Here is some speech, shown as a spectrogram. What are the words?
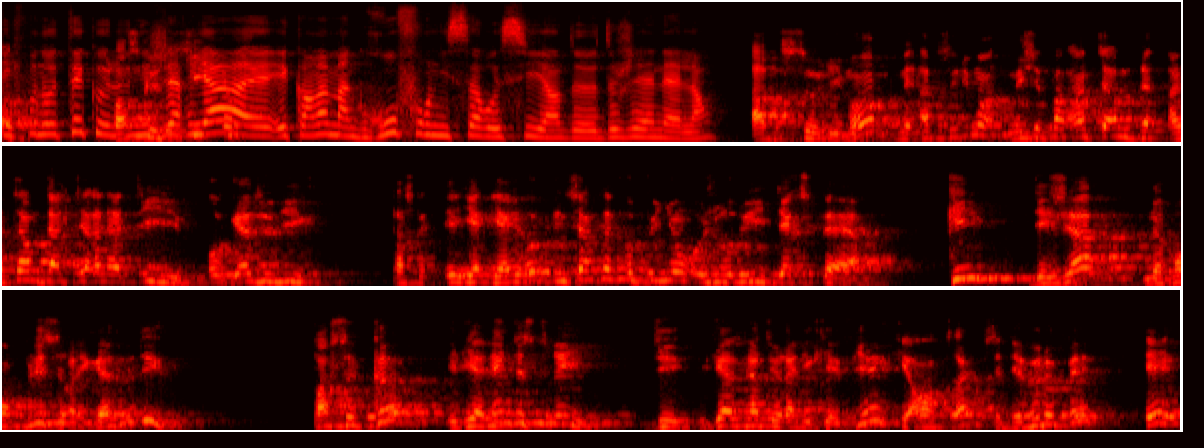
Il faut noter que le Nigeria est quand même un gros fournisseur aussi hein, de, GNL. Hein. Absolument, mais absolument. Mais je parle en termes d'alternatives au gazoduc. Parce qu'il y, y, a une certaine opinion aujourd'hui d'experts qui, déjà, ne vont plus sur les gazoducs. Parce qu'il y a l'industrie du gaz naturel liquéfié qui est en train de se développer et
